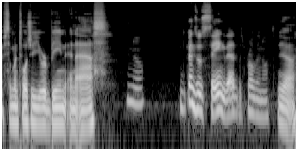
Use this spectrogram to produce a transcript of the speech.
if someone told you you were being an ass No. It depends who's saying that, but probably not. Yeah.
